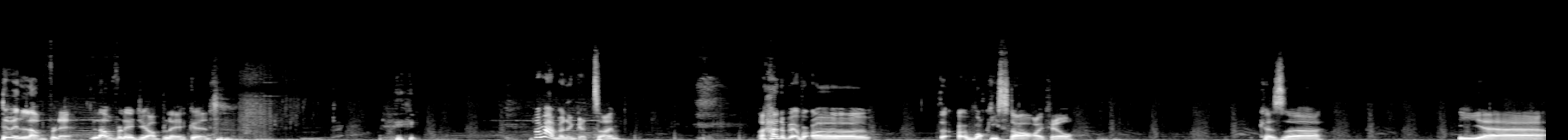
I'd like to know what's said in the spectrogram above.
Doing lovely. Lovely jubbly. Good. I'm having a good time. I had a bit of a, uh, a rocky start, I feel. Because, uh, yeah,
